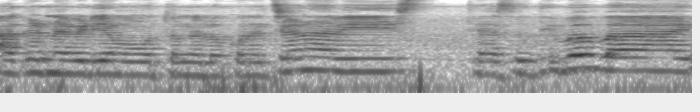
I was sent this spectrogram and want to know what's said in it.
આગળના વિડીયોમાં હું તમને લોકોને જણાવીશ. ત્યાં સુધી બાય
